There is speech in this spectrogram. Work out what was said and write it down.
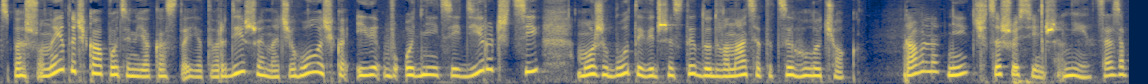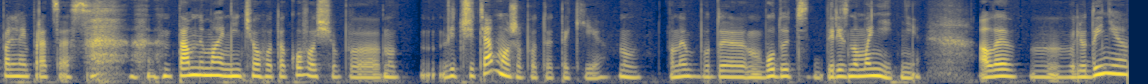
Спершу ниточка, потім яка стає твердішою, наче голочка, і в одній цій дірочці може бути від 6 до 12 цих голочок. Правильно? Ні? Чи це щось інше? Ні, це запальний процес. Там немає нічого такого, щоб е, ну, відчуття може бути такі. Ну, вони буде, будуть різноманітні. Але людині,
